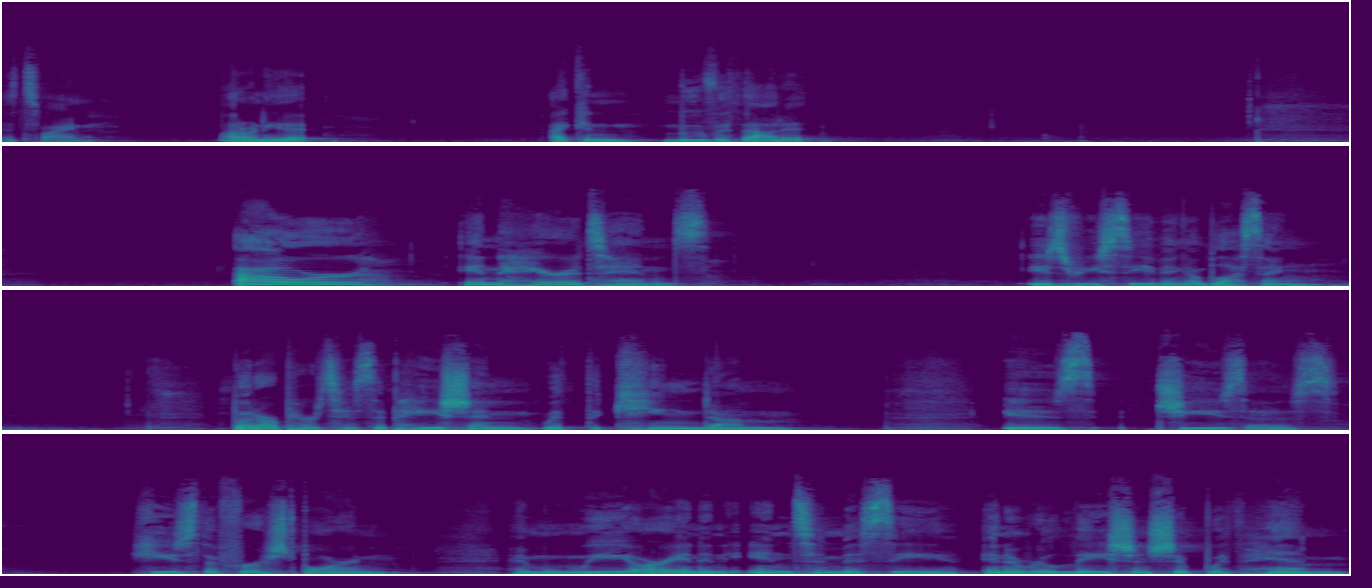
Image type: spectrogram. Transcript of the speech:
It's fine. I don't need it. I can move without it. Our inheritance is receiving a blessing, but our participation with the kingdom is Jesus. He's the firstborn. And when we are in an intimacy, in a relationship with Him,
